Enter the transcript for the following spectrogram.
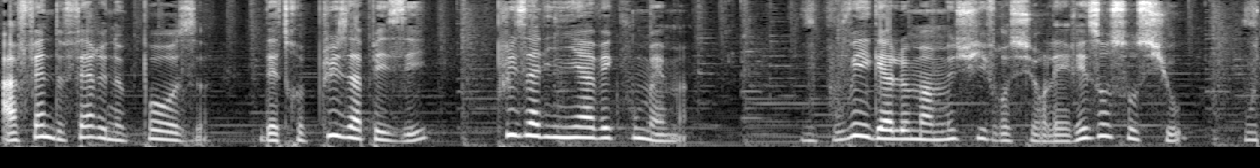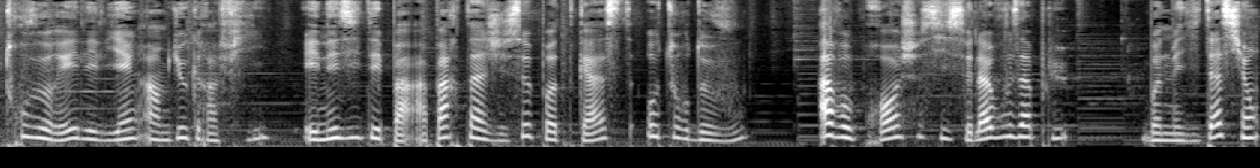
afin de faire une pause, d'être plus apaisé, plus aligné avec vous-même. Vous pouvez également me suivre sur les réseaux sociaux, vous trouverez les liens en biographie et n'hésitez pas à partager ce podcast autour de vous, à vos proches si cela vous a plu. Bonne méditation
